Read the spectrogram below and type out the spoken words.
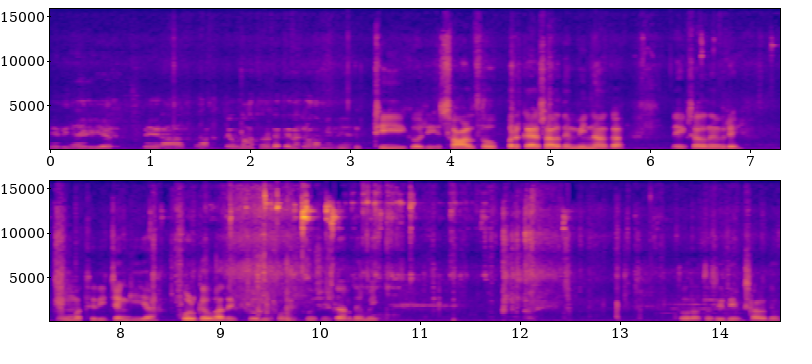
ਇਹਦੀ ਹੈਗੀ ਆ 13 14 13 14 ਮਹੀਨੇ ਆ। ਠੀਕ ਹੋ ਜੀ ਸਾਲ ਤੋਂ ਉੱਪਰ ਕਹਿ ਸਕਦੇ ਮਹੀਨਾ ਕਾ ਦੇਖ ਸਕਦੇ ਵੀਰੇ। ਉਹ ਮੱਥੇ ਦੀ ਚੰਗੀ ਆ। ਖੋਲ ਕੇ ਵਿਖਾ ਦੇ ਝੋਲੀ ਖੋਲ੍ਹਣ ਦੀ ਕੋਸ਼ਿਸ਼ ਕਰਦੇ ਹਾਂ ਬਈ। ਤੋਰਾ ਤੁਸੀਂ ਦੇਖ ਸਕਦੇ ਹੋ।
